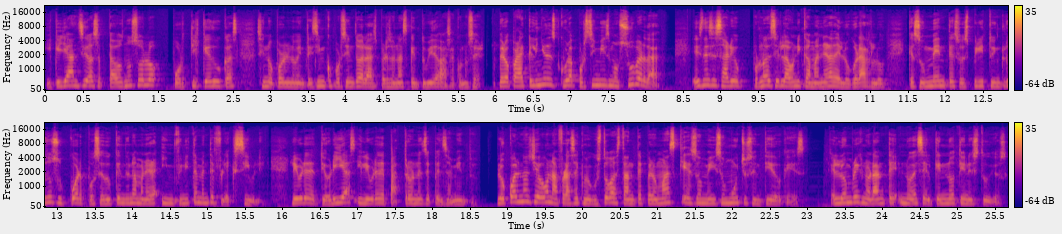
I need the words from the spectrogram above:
y que ya han sido aceptados no solo por ti que educas, sino por el 95% de las personas que en tu vida vas a conocer. Pero para que el niño descubra por sí mismo su verdad, es necesario, por no decir la única manera de lograrlo, que su mente, su espíritu, incluso su cuerpo se eduquen de una manera infinitamente flexible, libre de teorías y libre de patrones de pensamiento. Lo cual nos lleva a una frase que me gustó bastante, pero más que eso me hizo mucho sentido, que es, el hombre ignorante no es el que no tiene estudios,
